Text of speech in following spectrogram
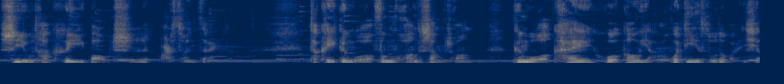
是由他刻意保持而存在的。他可以跟我疯狂的上床，跟我开或高雅或低俗的玩笑，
